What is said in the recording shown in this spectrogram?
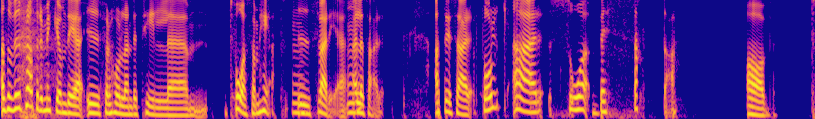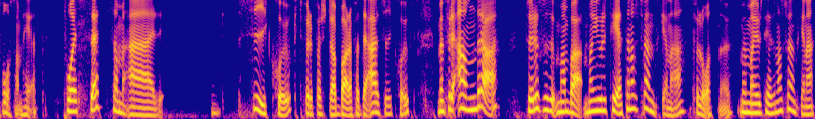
Alltså vi pratade mycket om det i förhållande till um, tvåsamhet Mm. i Sverige. Mm. Eller så här, att det är så här, folk är så besatta av tvåsamhet på ett sätt som är psyksjukt för det första, bara för att det är psyksjukt. Men för det andra så är det också man bara, majoriteten av svenskarna, förlåt nu, men majoriteten av svenskarna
